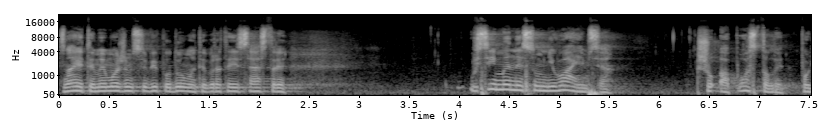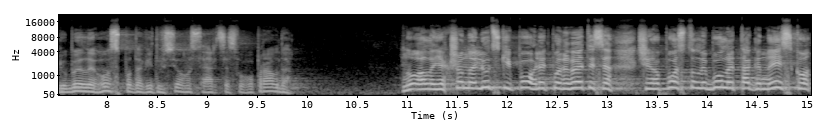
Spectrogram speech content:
Знаєте, ми можемо собі подумати, брати і сестри, усі ми не сумніваємося, що апостоли полюбили Господа від усього серця свого, правда? Ну, але якщо на людський погляд подивитися, чи апостоли були так низько,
